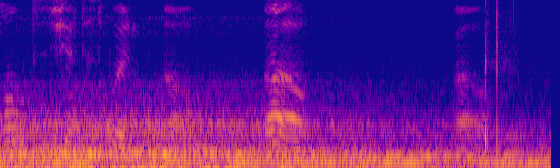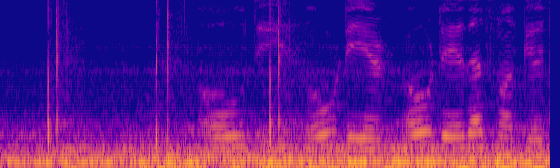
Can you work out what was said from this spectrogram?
Hold shift to sprint. Oh. Uh oh. Uh oh. Oh dear. Oh dear. Oh dear. That's not good.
